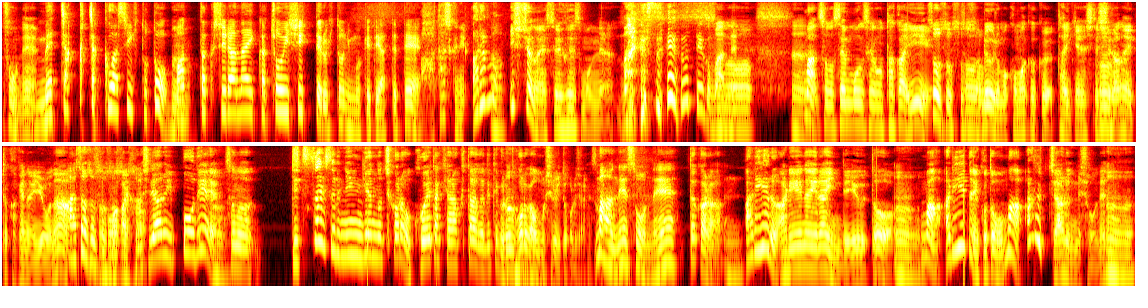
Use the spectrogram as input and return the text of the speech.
そうね。めちゃくちゃ詳しい人とうん。全く知らないかちょい知ってる人に向けてやってて、あ確かに。あれも一種の SF ですもんね。まあ SF っていうかまあね、まあその専門性の高い、そうそうそうルールも細かく体験して知らないと書けないような、んあそうそうそうそうの細かい話である一方で、うん。その実在する人間の力を超えたキャラクターが出てくるところが面白いところじゃないですか。まあね、そうね。だから、うんあり得るあり得ないラインで言うと、うんまああり得ないこともまああるっちゃあるんでしょうね。っうん。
